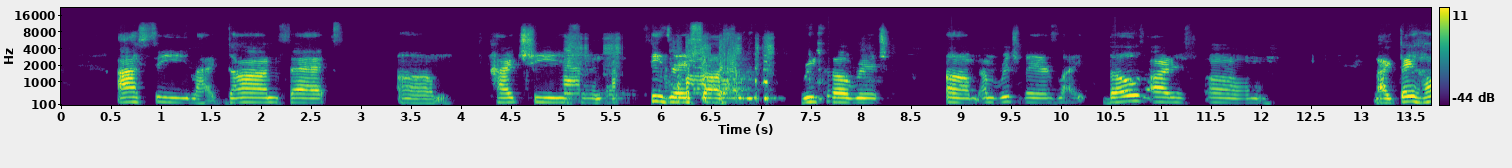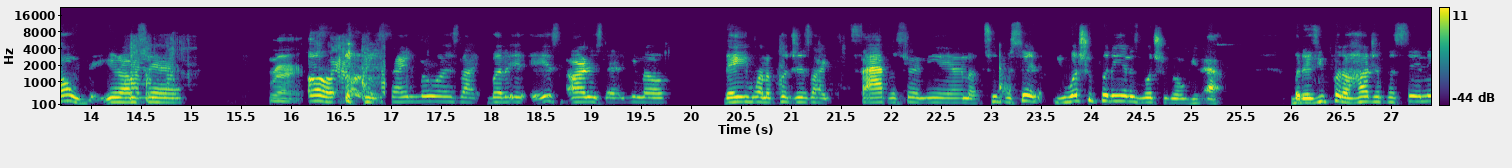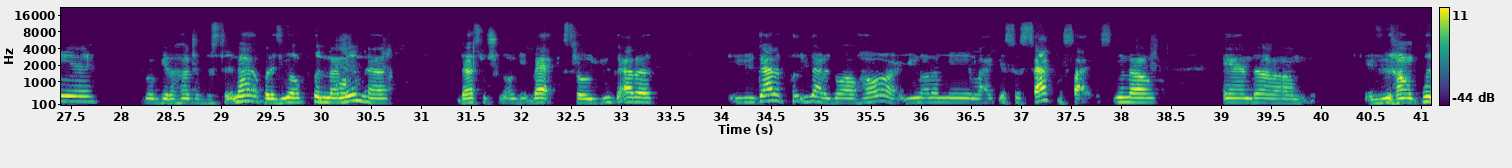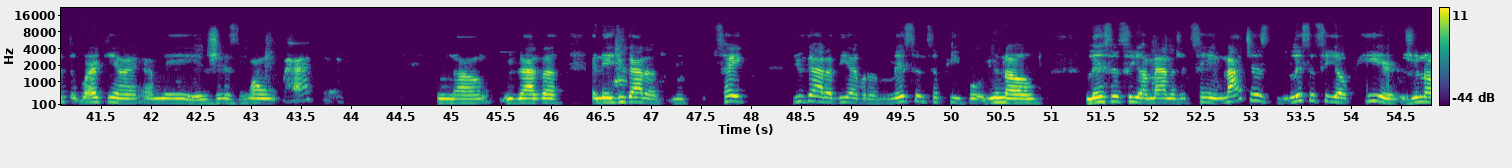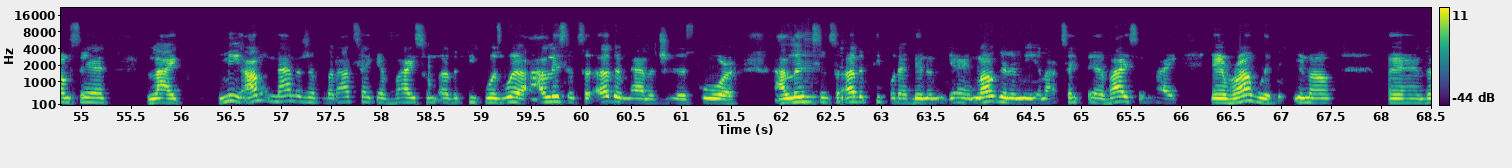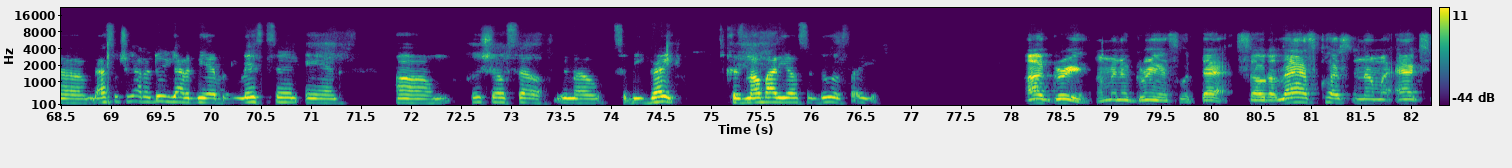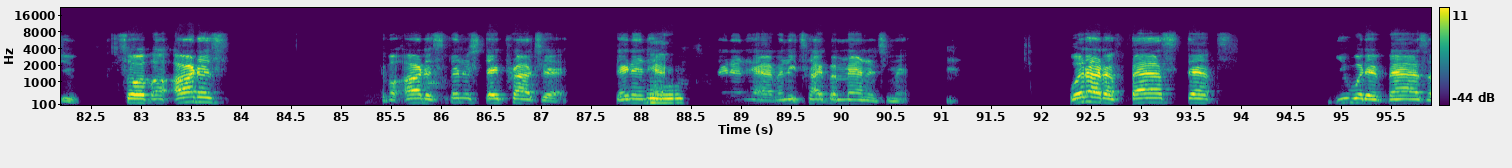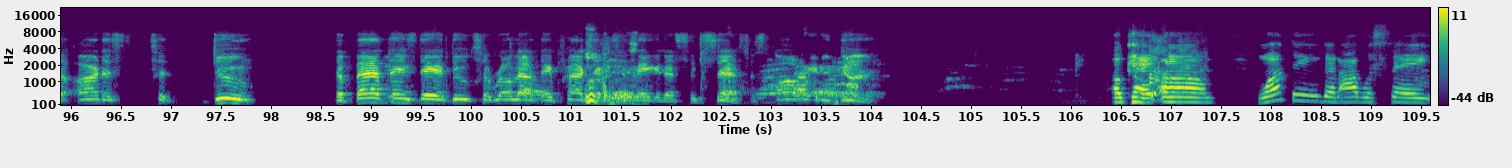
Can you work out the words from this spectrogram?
I see like Don Facts, um, High Cheese, and TJ Sauce, Rico Rich um, I'm rich bands like those artists, um, like they hungry, you know what I'm saying? Right. Oh, St. Louis, like, but it, it's artists that you know they want to put just like five percent in or two percent. You what you put in is what you're gonna get out. But if you put hundred percent in, you're gonna get hundred percent out. But if you don't put none in there, that's what you're gonna get back. So you gotta you gotta put you gotta go out hard. You know what I mean? Like it's a sacrifice, you know. And um, if you don't put the work in, I mean, it just won't happen. You know, you gotta, and then you gotta take, you gotta be able to listen to people, you know, listen to your manager team, not just listen to your peers, you know what I'm saying? Like me, I'm a manager, but I take advice from other people as well. I listen to other managers or I listen to other people that been in the game longer than me and I take their advice and like and run with it, you know. And um, that's what you got to do. You got to be able to listen and um, push yourself, you know, to be great because nobody else will do it for you. I agree. I'm in agreement with that. So the last question I'm gonna ask you. So if an artist, if an artist finished their project, they didn't have mm-hmm. they didn't have any type of management. What are the fast steps you would advise an artist to do the five things they do to roll out their project and make it a success. It's already done. Okay. Um, one thing that I would say,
